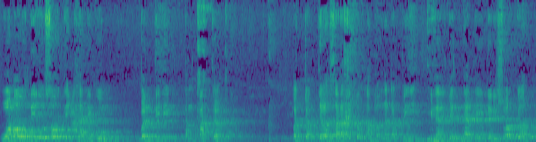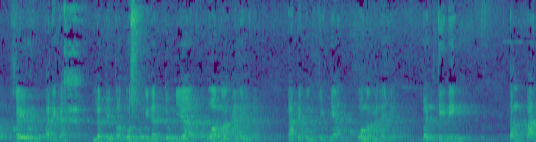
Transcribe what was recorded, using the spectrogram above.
wa maudhi'u sauti ahadikum bentini tempat Pecot salah situ ngabak nakapi minal jannati dari surga khairun panikah lebih bagus minat dunia wa ma. Kata kuntunya wa ma. Bentining tempat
